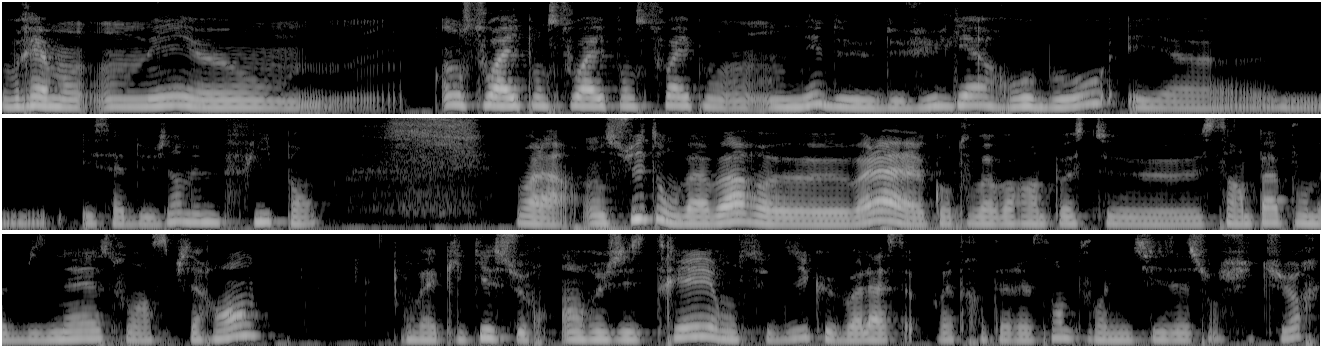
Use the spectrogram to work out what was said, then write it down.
Vraiment, on est. Euh, on swipe, on swipe, on swipe, on, est de, vulgaires robots euh, et, ça devient même flippant. Voilà. Ensuite, on va voir, euh, voilà, quand on va voir un post sympa pour notre business ou inspirant, on va cliquer sur enregistrer. On se dit que voilà, ça pourrait être intéressant pour une utilisation future.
